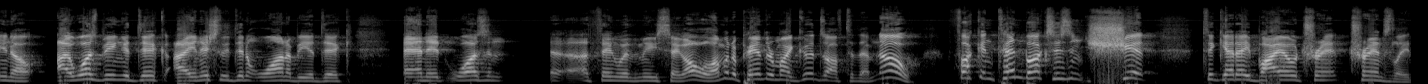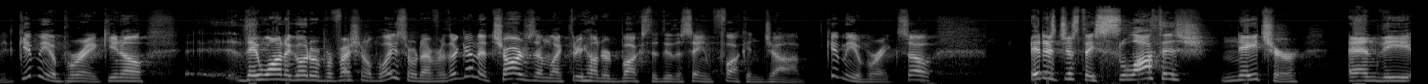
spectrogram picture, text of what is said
you know, I was being a dick. I initially didn't want to be a dick, and it wasn't a thing with me saying, "Oh, well, I'm going to pander my goods off to them." No, fucking ten bucks isn't shit to get a bio tra- translated. Give me a break, you know. They want to go to a professional place or whatever. They're going to charge them like 300 bucks to do the same fucking job. Give me a break. So it is just a slothish nature and the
